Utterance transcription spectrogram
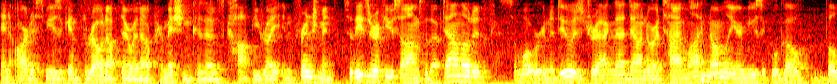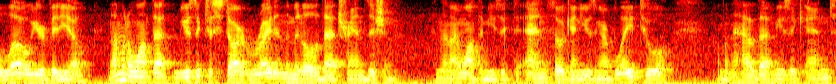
an artist's music and throw it up there without permission because that is copyright infringement. So these are a few songs that I've downloaded. So what we're going to do is drag that down to our timeline. Normally your music will go below your video. And I'm going to want that music to start right in the middle of that transition and then I want the music to end. So again, using our blade tool, I'm gonna have that music end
